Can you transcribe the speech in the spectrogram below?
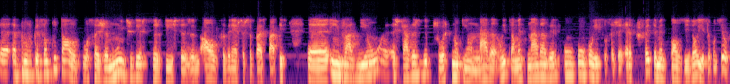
a, provocação total, ou seja, muitos destes artistas, ao fazerem estas surprise parties, uh, invadiam as casas de pessoas que não tinham nada, literalmente nada a ver com, com, com isso, ou seja, era perfeitamente plausível, e isso aconteceu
